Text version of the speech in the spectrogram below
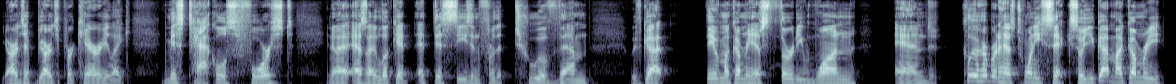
yards yards per carry, like missed tackles forced. You know, as I look at at this season for the two of them, we've got David Montgomery has 31 and Khalil Herbert has 26. So you've got Montgomery.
